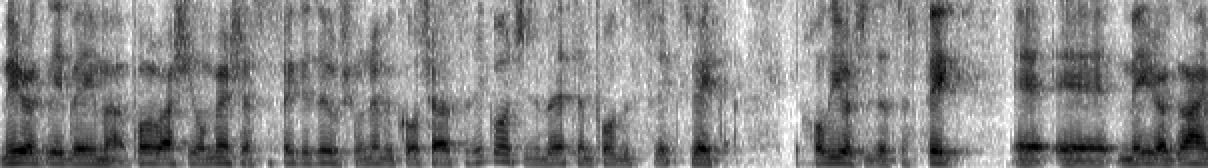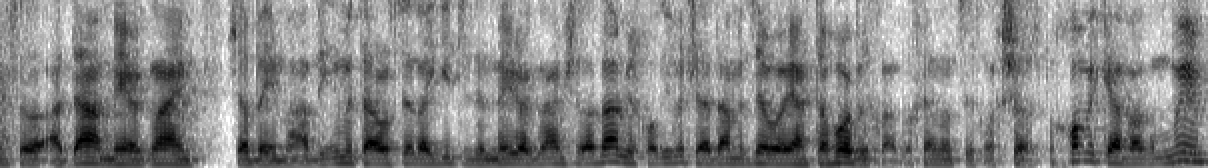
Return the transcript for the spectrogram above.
מי רגלי בהמה. פה רש"י אומר שהספק הזה הוא שונה מכל שאר הספקות, שזה בעצם פה זה ספק ספקה. יכול להיות שזה ספק מי רגליים של אדם, מי רגליים של בהמה, ואם אתה רוצה להגיד שזה מי רגליים של אדם, יכול להיות שהאדם הזה הוא היה טהור בכלל, לכן לא צריך לחשוש. בכל מקרה, אבל אומרים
